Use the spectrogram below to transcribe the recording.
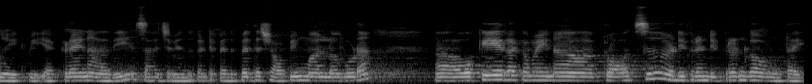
మైట్ బి ఎక్కడైనా అది సహజం ఎందుకంటే పెద్ద పెద్ద షాపింగ్ మాల్లో కూడా ఒకే రకమైన క్లాత్స్ డిఫరెంట్ డిఫరెంట్గా ఉంటాయి.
